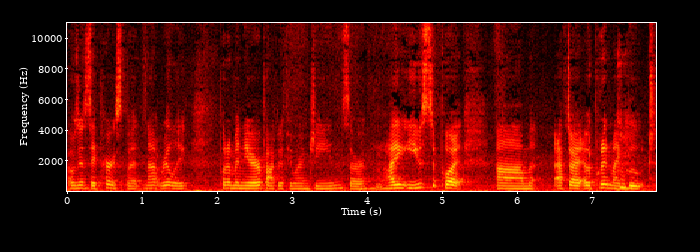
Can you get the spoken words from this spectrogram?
I was gonna say purse, but not really. Put them in your pocket if you're wearing jeans. Or Mhm. I used to put, um, after I, I would put it in my boot.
